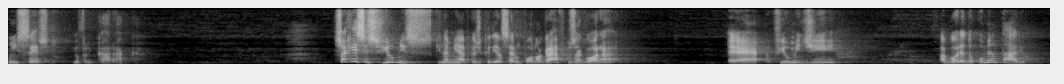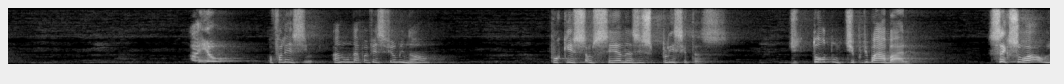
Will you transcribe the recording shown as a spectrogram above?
Um incesto. E eu falei, caraca. Só que esses filmes, que na minha época de criança eram pornográficos, agora é filme de. Agora é documentário. Aí eu, eu falei assim: ah, não dá para ver esse filme, não. Porque são cenas explícitas de todo tipo de barbárie. Sexual e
